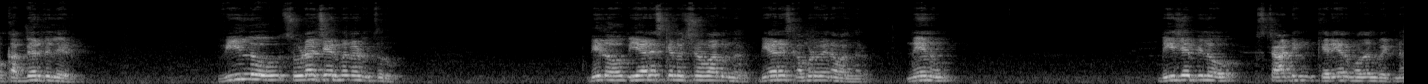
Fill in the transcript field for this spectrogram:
ఒక అభ్యర్థి లేడు. వీళ్ళు సూడా చైర్మన్ అడుగుతారు. దీనిలో బీఆర్ఎస్కి వెళ్ళి వచ్చిన వాళ్ళు ఉన్నారు. బీఆర్ఎస్ కమ్ముడుపోయిన వాళ్ళు ఉన్నారు. నేను బీజేపీలో స్టార్టింగ్ కెరియర్ మొదలుపెట్టిన.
